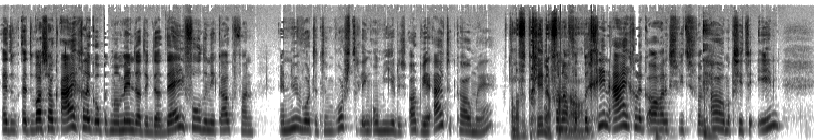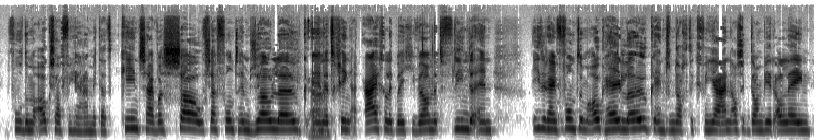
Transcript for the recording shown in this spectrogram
het, het was ook eigenlijk op het moment dat ik dat deed, voelde ik ook van. En nu wordt het een worsteling om hier dus ook weer uit te komen. Hè? Vanaf het begin af Vanaf het begin eigenlijk al had ik zoiets van, oh, maar ik zit erin. Voelde me ook zo van, ja, met dat kind, zij was zo, zij vond hem zo leuk. Ja. En het ging eigenlijk, weet je wel, met vrienden en iedereen vond hem ook heel leuk. En toen dacht ik van, ja, en als ik dan weer alleen,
